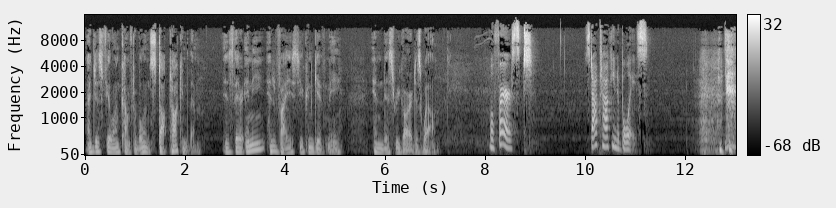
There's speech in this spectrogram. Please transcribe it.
I just feel uncomfortable and stop talking to them. Is there any advice you can give me in this regard as well? Well, first, stop talking to boys. you,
